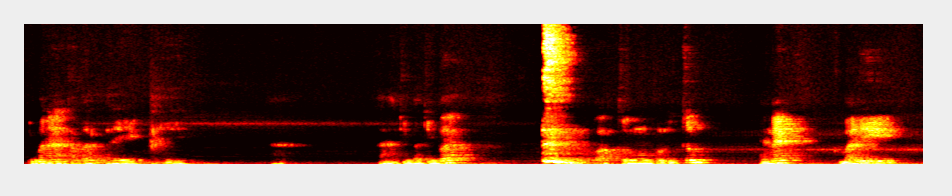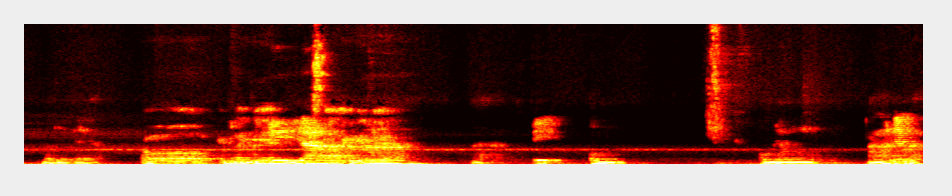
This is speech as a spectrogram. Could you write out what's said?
Gimana kabar? Baik baik. Nah, nah tiba-tiba waktu ngumpul itu nenek kembali. Kembali kayak Oh, lagi ya? iya. gitu ya? nah, nah tapi om om yang nangannya lah.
